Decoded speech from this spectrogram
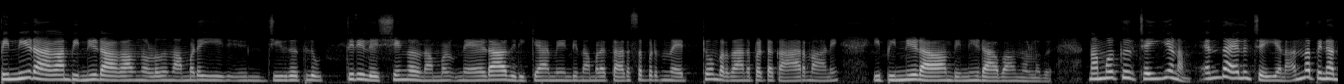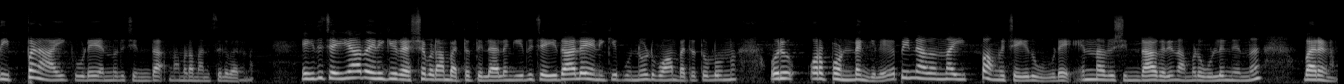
പിന്നീടാകാം പിന്നീടാകാം എന്നുള്ളത് നമ്മുടെ ഈ ജീവിതത്തിൽ ഒത്തിരി ലക്ഷ്യങ്ങൾ നമ്മൾ നേടാതിരിക്കാൻ വേണ്ടി നമ്മളെ തടസ്സപ്പെടുത്തുന്ന ഏറ്റവും പ്രധാനപ്പെട്ട കാരണമാണ് ഈ പിന്നീടാവാം പിന്നീടാവാം എന്നുള്ളത്. നമ്മൾക്ക് ചെയ്യണം എന്തായാലും ചെയ്യണം. എന്നാൽ പിന്നെ അത് ഇപ്പോഴായിക്കൂടെ എന്നൊരു ചിന്ത നമ്മുടെ മനസ്സിൽ വരണം. ഇത് ചെയ്യാതെ എനിക്ക് രക്ഷപ്പെടാൻ പറ്റത്തില്ല അല്ലെങ്കിൽ ഇത് ചെയ്താലേ എനിക്ക് മുന്നോട്ട് പോകാൻ പറ്റത്തുള്ളൂ എന്ന് ഒരു ഉറപ്പുണ്ടെങ്കിൽ പിന്നെ അതെന്നാൽ ഇപ്പം അങ്ങ് ചെയ്തുകൂടെ എന്നൊരു ചിന്താഗതി നമ്മുടെ ഉള്ളിൽ നിന്ന് വരണം.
